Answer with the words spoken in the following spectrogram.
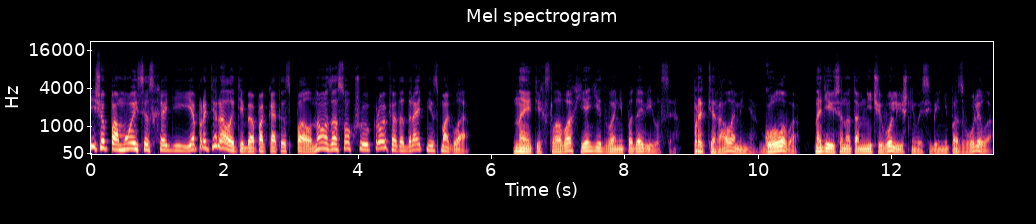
Еще помойся сходи, я протирала тебя, пока ты спал, но засохшую кровь отодрать не смогла. На этих словах я едва не подавился. Протирала меня? Голова? Надеюсь, она там ничего лишнего себе не позволила?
